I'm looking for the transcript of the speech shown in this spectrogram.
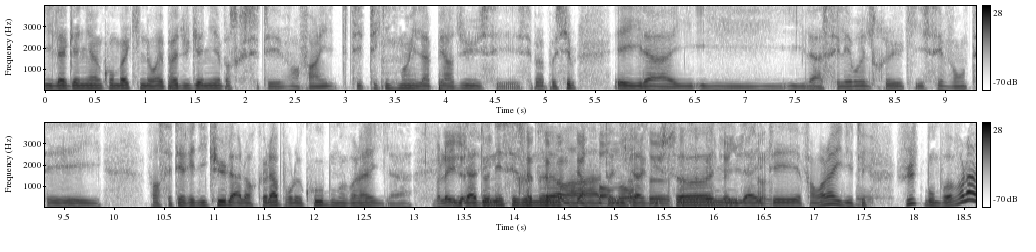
il a gagné un combat qu'il n'aurait pas dû gagner parce que c'était. Enfin, il, techniquement, il l'a perdu, c'est, c'est pas possible. Et il a, il, il a célébré le truc, il s'est vanté. Il, Enfin, c'était ridicule, alors que là, pour le coup, bon, ben voilà, il a, bah il, a, donné ses honneurs à Tony euh, Ferguson. il a été, enfin voilà, il était juste, bon, bah voilà,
